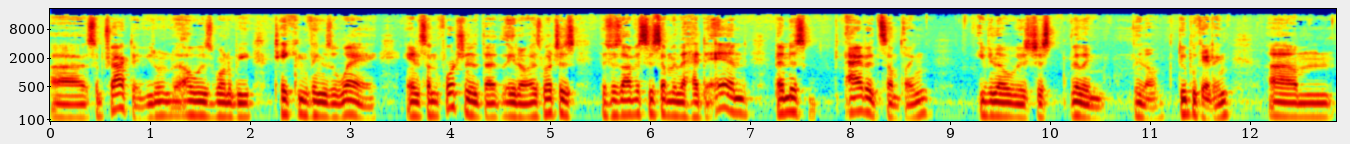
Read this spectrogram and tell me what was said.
uh, subtractive. You don't always want to be taking things away. And it's unfortunate that you know, as much as this was obviously something that had to end, Bendis added something, even though it was just really you know duplicating. Um,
